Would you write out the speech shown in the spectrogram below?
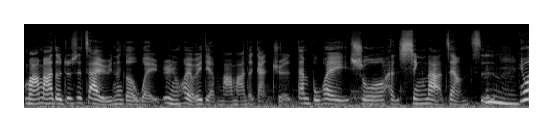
麻麻的就是在于那个尾韵会有一点麻麻的感觉，但不会说很辛辣这样子。嗯，因为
